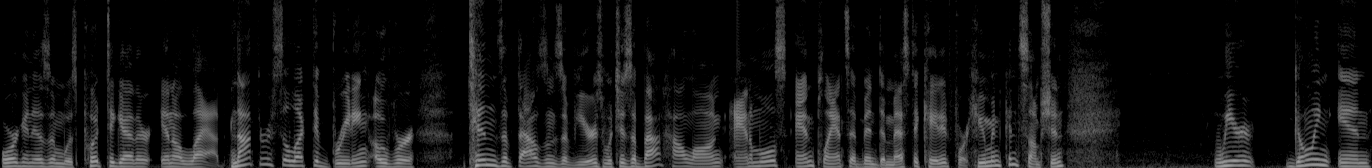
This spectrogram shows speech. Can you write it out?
organism was put together in a lab, not through selective breeding over tens of thousands of years, which is about how long animals and plants have been domesticated for human consumption. We're going in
